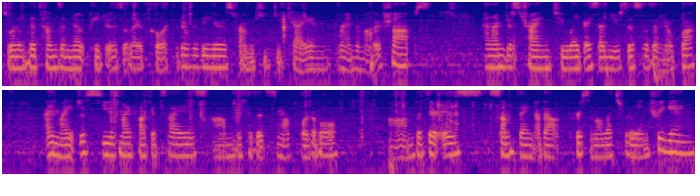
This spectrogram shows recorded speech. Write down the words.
sort of the tons of note pages that I've collected over the years from kikki.K and random other shops. And I'm just trying to, like I said, use this as a notebook. I might just use my pocket size um, because it's more portable. Um, but there is something about personal that's really intriguing.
